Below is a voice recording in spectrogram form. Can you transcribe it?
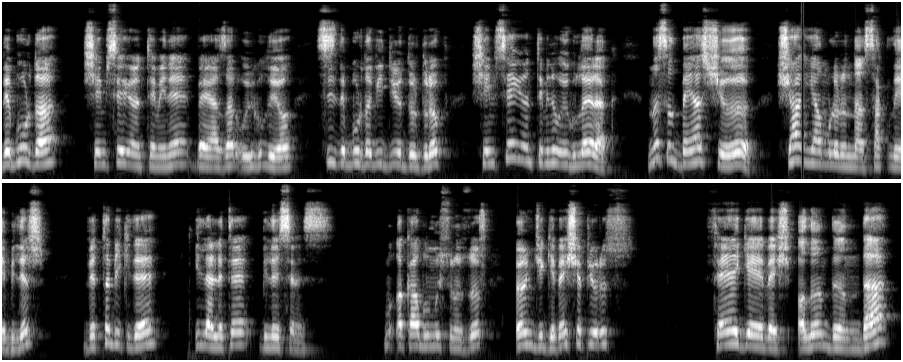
ve burada şemsiye yöntemini beyazlar uyguluyor. Siz de burada videoyu durdurup şemsiye yöntemini uygulayarak nasıl beyaz şahı şah yağmurlarından saklayabilir ve tabii ki de ilerletebilirsiniz. Mutlaka bulmuşsunuzdur. Önce G5 yapıyoruz. FG5 alındığında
